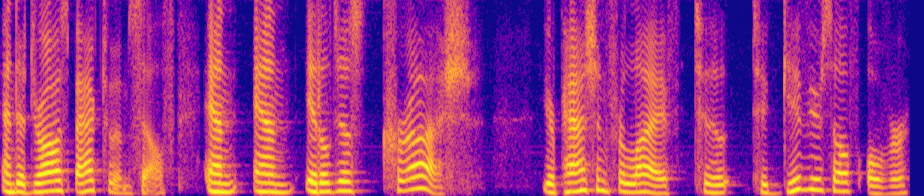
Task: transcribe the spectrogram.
and to draw us back to Himself. And, and it'll just crush your passion for life to to give yourself over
